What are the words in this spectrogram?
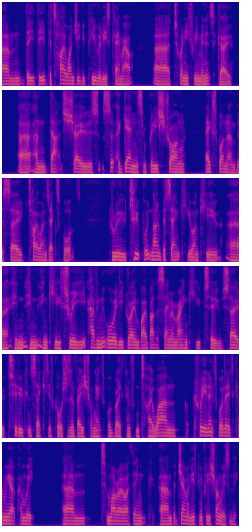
um, the, the the Taiwan GDP release came out uh, 23 minutes ago. Uh, and that shows, so again, some pretty strong export numbers. So Taiwan's exports grew 2.9% Q on Q uh, in, in, in Q3, having already grown by about the same amount in Q2. So two consecutive quarters of very strong export growth came from Taiwan. Got Korean export data coming up, and we um, tomorrow, I think. Um, but generally, it's been pretty strong recently.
